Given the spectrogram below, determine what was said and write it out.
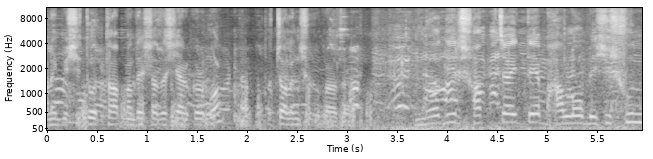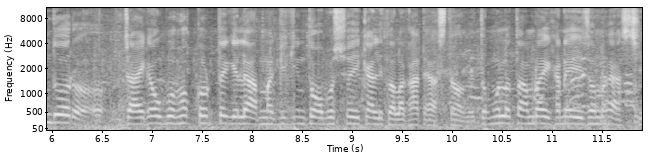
অনেক বেশি তথ্য আপনাদের সাথে শেয়ার করব। তো চলেন শুরু করা যাক। নদীর সবচাইতে ভালো, বেশি সুন্দর জায়গা উপভোগ করতে গেলে আপনাকে কিন্তু অবশ্যই কালীতলা ঘাটে আসতে হবে। তো মূলত আমরা এখানে এই জন্য আসছি।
